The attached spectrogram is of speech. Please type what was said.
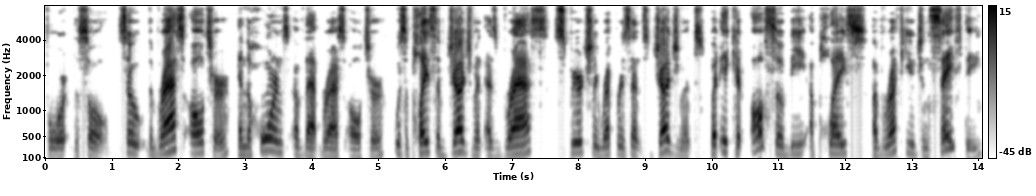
for the soul. So the brass altar and the horns of that brass altar was a place of judgment as brass spiritually represents judgment, but it could also be a place of refuge and safety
